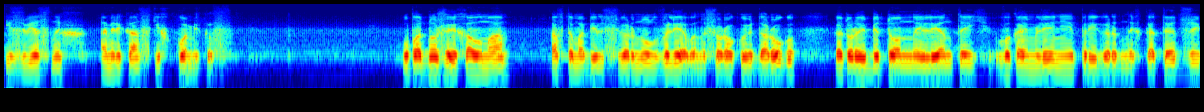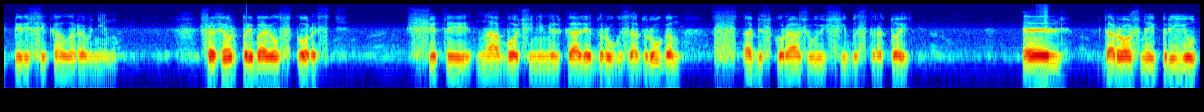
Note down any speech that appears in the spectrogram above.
известных американских комиков. У подножия холма автомобиль свернул влево на широкую дорогу, которая бетонной лентой в окаймлении пригородных коттеджей пересекала равнину. Шофер прибавил скорость. Щиты на обочине мелькали друг за другом с обескураживающей быстротой. «Эль, дорожный приют,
